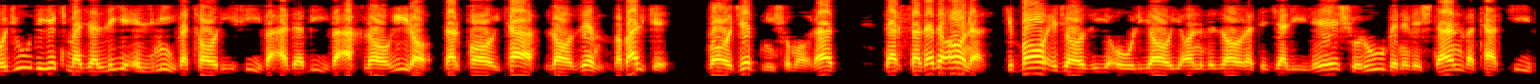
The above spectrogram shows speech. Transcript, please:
وجود یک مجله علمی و تاریخی و ادبی و اخلاقی را در پایتخت لازم و بلکه واجب می شمارد در صدد آن است که با اجازه اولیای آن وزارت جلیله شروع به نوشتن و ترتیب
